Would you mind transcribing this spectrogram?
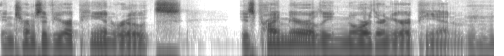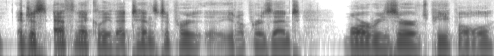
in terms of European roots, is primarily Northern European, and just ethnically, that tends to, per, you know, present more reserved people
